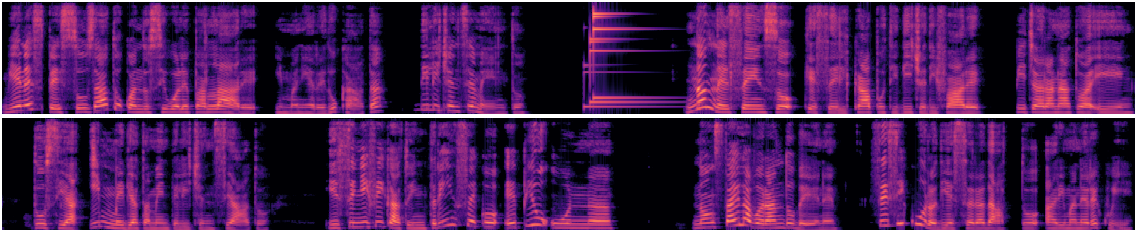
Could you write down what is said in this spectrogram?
viene spesso usato quando si vuole parlare, in maniera educata, di licenziamento. Non nel senso che se il capo ti dice di fare Picharanatua in tu sia immediatamente licenziato. Il significato intrinseco è più un non stai lavorando bene, sei sicuro di essere adatto a rimanere qui?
